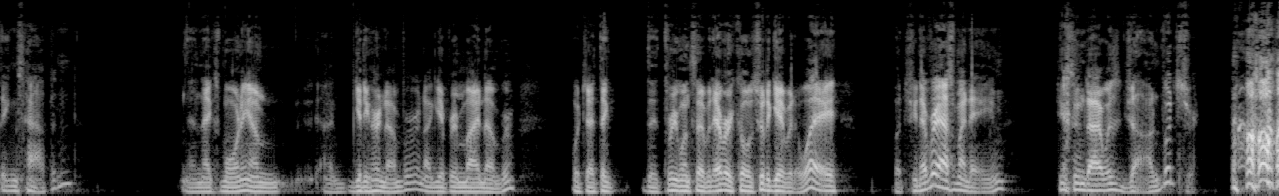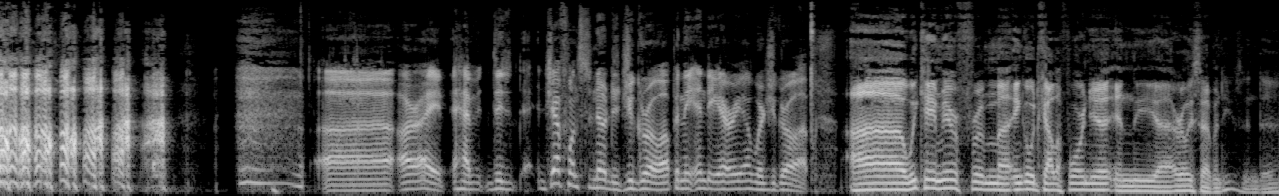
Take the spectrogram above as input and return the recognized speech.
things happened. And the next morning, I'm, I'm getting her number, and I give her my number, which I think the three one seven ever code should have gave it away, but she never asked my name. She assumed I was Jon Butcher. Uh, all right. Have did Jeff wants to know? Did you grow up in the Indy area? Where'd you grow up? Uh, we came here from uh, Inglewood, California, in the uh, early '70s, and uh,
